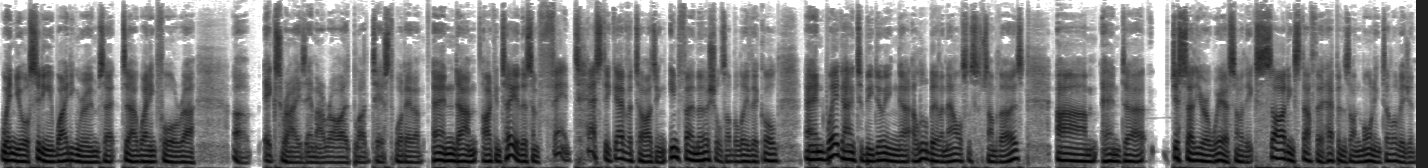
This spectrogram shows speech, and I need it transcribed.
when you're sitting in waiting rooms at uh, waiting for uh, uh, X rays, MRIs, blood tests, whatever. And um, I can tell you there's some fantastic advertising, infomercials, I believe they're called. And we're going to be doing uh, a little bit of analysis of some of those. Um, and uh, just so that you're aware of some of the exciting stuff that happens on morning television.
